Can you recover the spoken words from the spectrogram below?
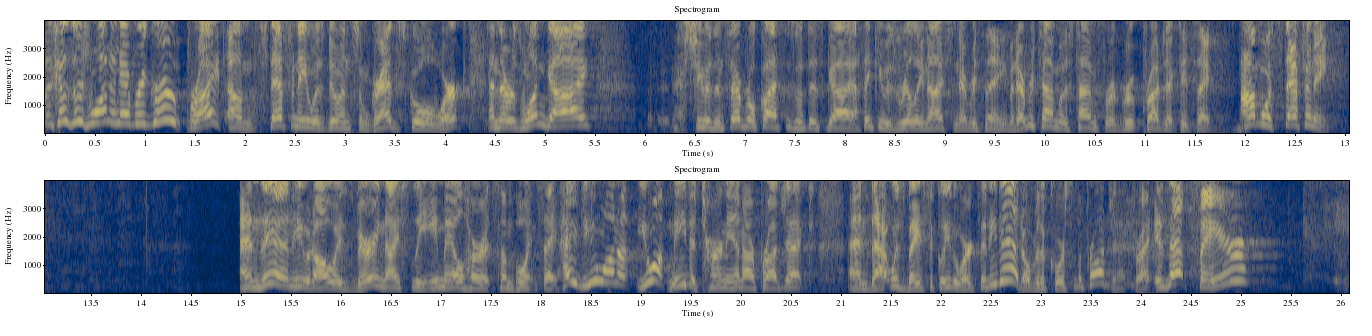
because there's one in every group, right? Um, Stephanie was doing some grad school work, and there was one guy. She was in several classes with this guy. I think he was really nice and everything, but every time it was time for a group project, he'd say, I'm with Stephanie. And then he would always very nicely email her at some point and say, Hey, do you want you want me to turn in our project? And that was basically the work that he did over the course of the project, right? Is that fair?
